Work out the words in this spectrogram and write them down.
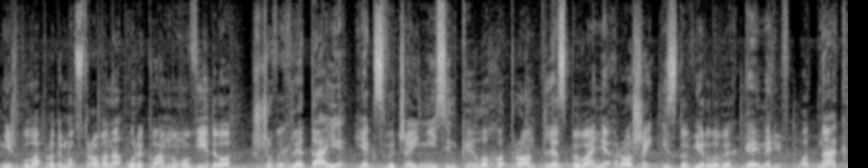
ніж була продемонстрована у рекламному відео, що виглядає як звичайнісінький лохотрон для збивання грошей із довірливих геймерів. Однак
